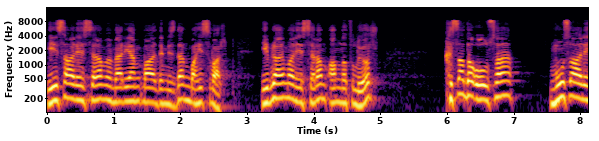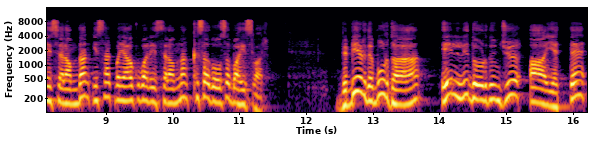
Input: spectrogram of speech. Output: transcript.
İsa Aleyhisselam ve Meryem validemizden bahis var. İbrahim Aleyhisselam anlatılıyor. Kısa da olsa Musa Aleyhisselam'dan, İshak ve Yakup Aleyhisselam'dan kısa da olsa bahis var. Ve bir de burada 54. ayette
